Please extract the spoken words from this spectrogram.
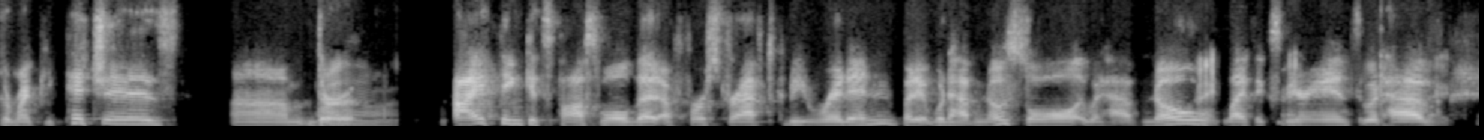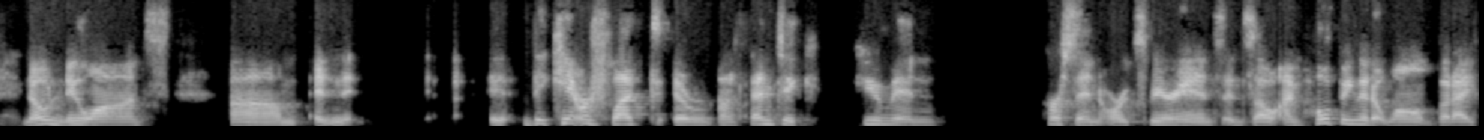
there might be pitches. Um, there, wow. I think it's possible that a first draft could be written, but it would have no soul. It would have no right. life experience. Right. It would have right. no nuance. Um, and it, it, they can't reflect an authentic human person or experience. And so I'm hoping that it won't, but I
